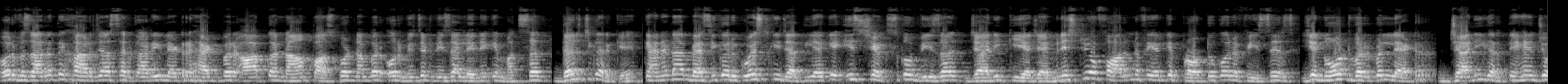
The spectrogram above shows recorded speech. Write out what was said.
और वजारत खारजा सरकारी लेटर हेड पर आपका नाम पासपोर्ट नंबर और विज़िट वीज़ा लेने के मकसद दर्ज करके कनाडा एम्बेसी को रिक्वेस्ट की जाती है कि इस शख्स को वीज़ा जारी किया जाए। मिनिस्ट्री ऑफ़ फॉरेन अफेयर के प्रोटोकॉल ऑफिसर्स ये नोट वर्बल लेटर जारी करते हैं जो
